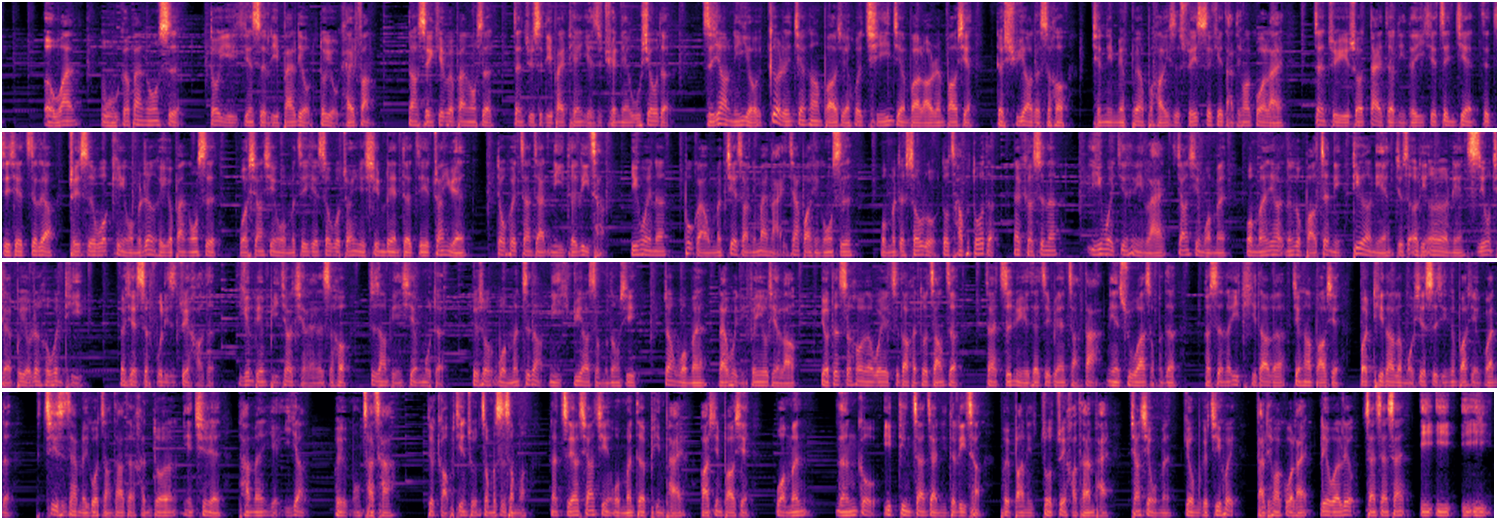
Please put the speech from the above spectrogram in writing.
尔湾五个办公室都已经是礼拜六都有开放。那 San Gabriel 办公室，甚至是礼拜天也是全年无休的。只要你有个人健康保险或奇异健保老人保险的需要的时候，请你们不要不好意思，随时可以打电话过来。甚至于说带着你的一些证件、这这些资料，随时 working 我们任何一个办公室。我相信我们这些受过专业训练的这些专员都会站在你的立场，因为呢，不管我们介绍你买哪一家保险公司，我们的收入都差不多的。那可是呢，因为今天你来，相信我们，我们要能够保证你第二年，就是二零二二年使用起来不会有任何问题，而且是福利是最好的。你跟别人比较起来的时候，是让别人羡慕的。所以说，我们知道你需要什么东西，让我们来为你分忧解劳。有的时候呢，我也知道很多长者在子女也在这边长大、念书啊什么的，可是呢，一提到了健康保险，或提到了某些事情跟保险有关的，即使在美国长大的很多年轻人，他们也一样。会蒙叉叉，就搞不清楚怎么是什么。那只要相信我们的品牌华信保险，我们能够一定站在你的立场，会帮你做最好的安排。相信我们，给我们个机会，打电话过来六二六三三三一一一一。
